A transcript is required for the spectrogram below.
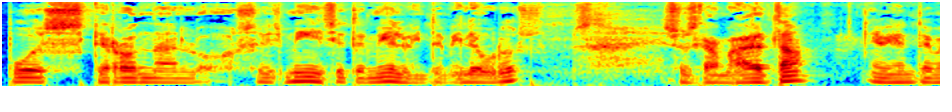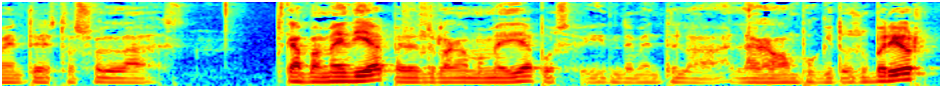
pues que rondan los 6.000, 7.000, 20.000 euros. Eso es gama alta. Evidentemente estas son las gama media, pero dentro de la gama media pues evidentemente la, la gama un poquito superior.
